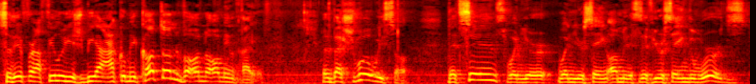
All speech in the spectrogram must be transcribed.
so therefore, afilu yishbia akum ekoton va'ona omin chayiv. As by Shvuah we saw that since when you're when you're saying amin, it's as if you're saying the words,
